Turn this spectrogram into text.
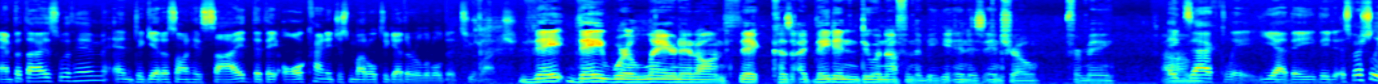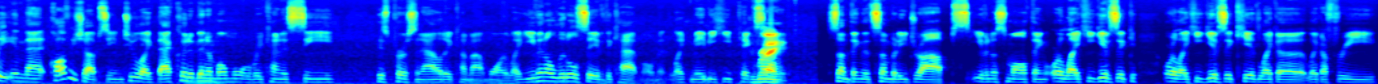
empathize with him and to get us on his side that they all kind of just muddle together a little bit too much. They they were layering it on thick because they didn't do enough in the begin in his intro for me. Um, exactly. Yeah, they they especially in that coffee shop scene too. Like that could have been Mm-hmm. a moment where we kind of see his personality come out more. Like even a little save the cat moment. Like maybe he picks Right. something that somebody drops, even a small thing, or like he gives a or like he gives a kid like a like a free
